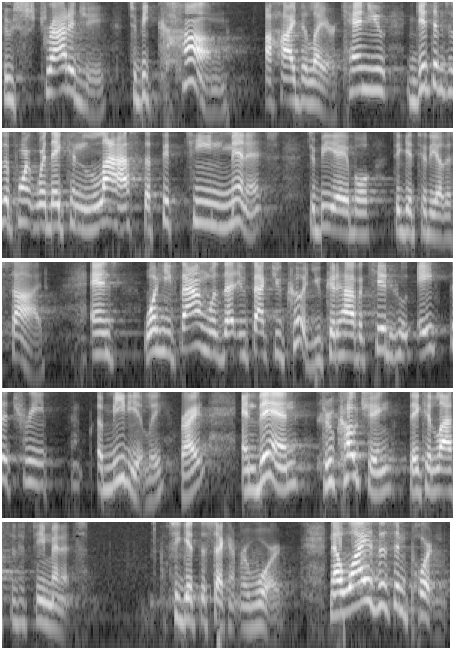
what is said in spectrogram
through strategy to become a high delayer? Can you get them to the point where they can last the 15 minutes to be able to get to the other side? And what he found was that, in fact, you could. You could have a kid who ate the treat immediately, right? And then, through coaching, they could last the 15 minutes to get the second reward. Now, why is this important?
